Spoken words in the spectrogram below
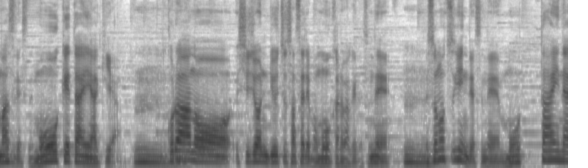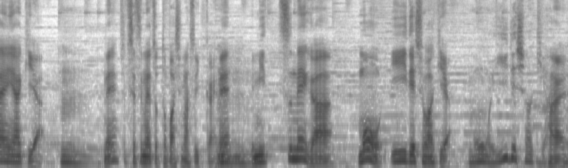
まずですね儲けたい空き家、これはあの市場に流通させれば儲かるわけですね、その次にですねもったいない空き家、ね、ちょっと説明ちょっと飛ばします1回ね、う3つ目がもういいでしょう空き家。もういいでしょう空き家。はい、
